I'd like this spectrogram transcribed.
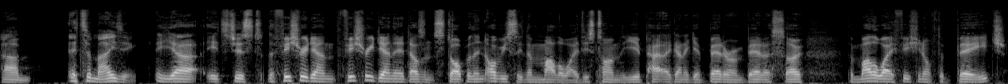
Um, it's amazing. Yeah, it's just the fishery down fishery down there doesn't stop, and then obviously the Mulloway this time of the year, Pat, are going to get better and better. So the Mulloway fishing off the beach.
